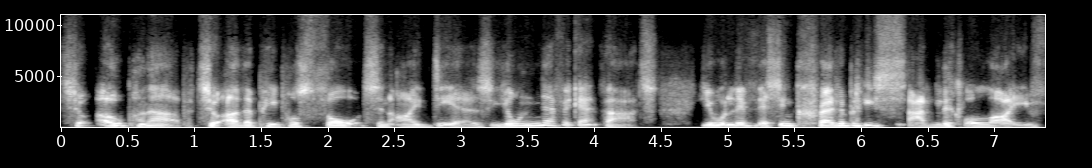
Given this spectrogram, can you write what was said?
to open up to other people's thoughts and ideas, you'll never get that. You will live this incredibly sad little life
